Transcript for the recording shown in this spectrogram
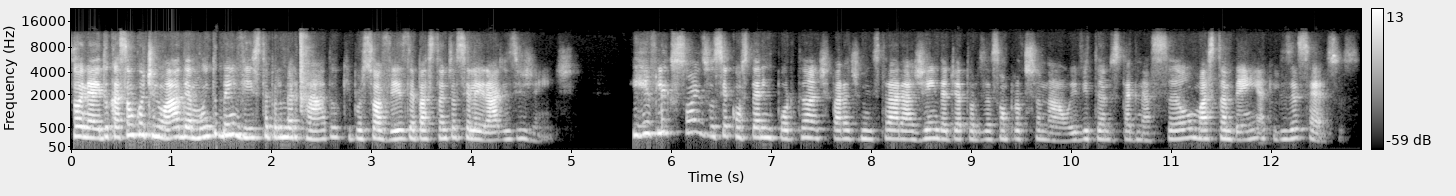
Sônia, a educação continuada é muito bem vista pelo mercado, que por sua vez é bastante acelerado e exigente. Que reflexões você considera importante para administrar a agenda de atualização profissional, evitando estagnação, mas também aqueles excessos?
